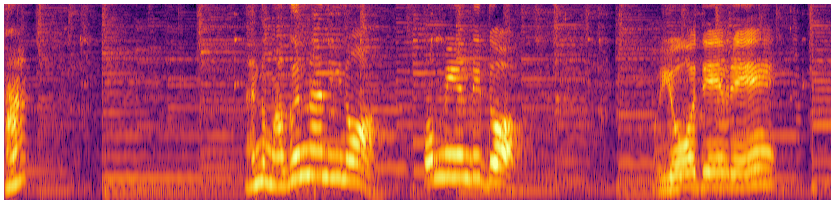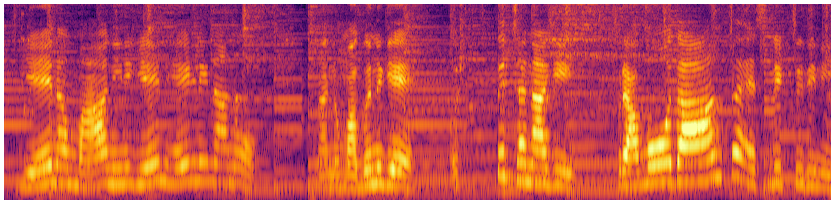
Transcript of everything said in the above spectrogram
ಹಾ ನನ್ನ ಮಗನ್ನ ನೀನು? ಪಮ್ಮಿ ಅಂದಿದ್ದು? ಅಯ್ಯೋ ದೇವ್ರೇ ಏನಮ್ಮ ನಿನಗೇನು ಹೇಳಲಿ ನಾನು? ನನ್ನ ಮಗನಿಗೆ ಅಷ್ಟು ಚೆನ್ನಾಗಿ ಪ್ರಮೋದ ಅಂತ ಹೆಸರಿಟ್ಟಿದ್ದೀನಿ.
